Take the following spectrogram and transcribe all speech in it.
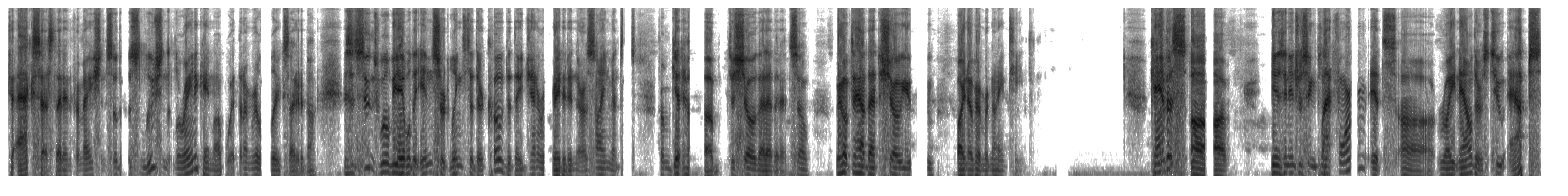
to access that information. So the solution that Lorena came up with that I'm really excited about is that students will be able to insert links to their code that they generated in their assignments from GitHub to show that evidence. So we hope to have that to show you by November 19th. Canvas uh, is an interesting platform. It's uh, right now there's two apps.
